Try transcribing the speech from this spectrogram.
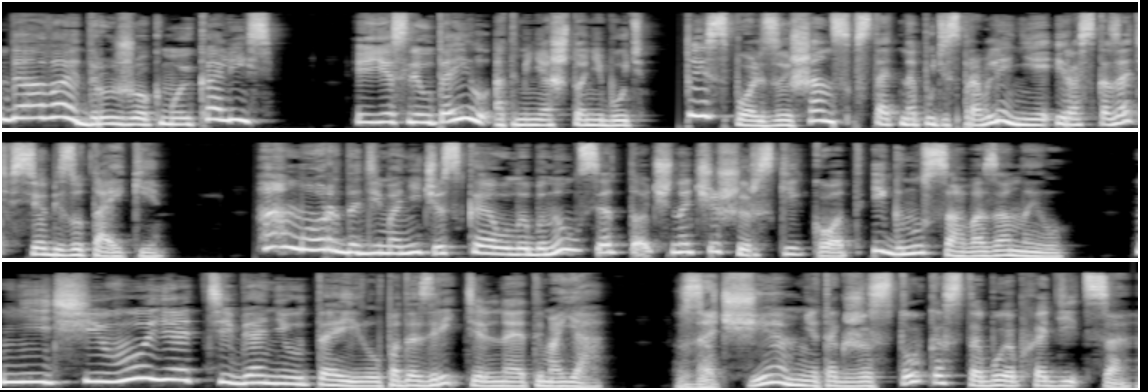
Давай, дружок мой, колись. И если утаил от меня что-нибудь, то используй шанс встать на путь исправления и рассказать все без утайки. А морда демоническая улыбнулся точно чеширский кот и гнусаво заныл. «Ничего я от тебя не утаил, подозрительная ты моя. Зачем мне так жестоко с тобой обходиться?»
